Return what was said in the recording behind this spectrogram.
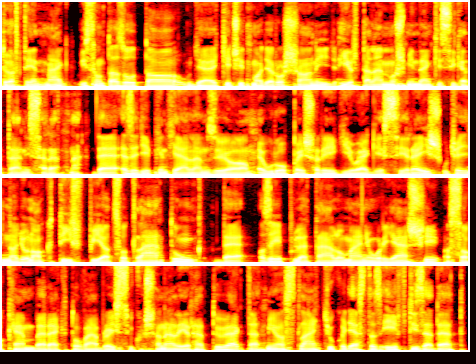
történt meg. Viszont azóta ugye egy kicsit magyarosan így hirtelen most mindenki szigetelni szeretne. De ez egyébként jellemző a Európa és a régió egészére is, úgyhogy egy nagyon aktív piacot látunk, de az épületállomány óriási, a szakemberek továbbra is szűkösen elérhetőek, tehát mi azt látjuk, hogy ezt az évtizedet,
